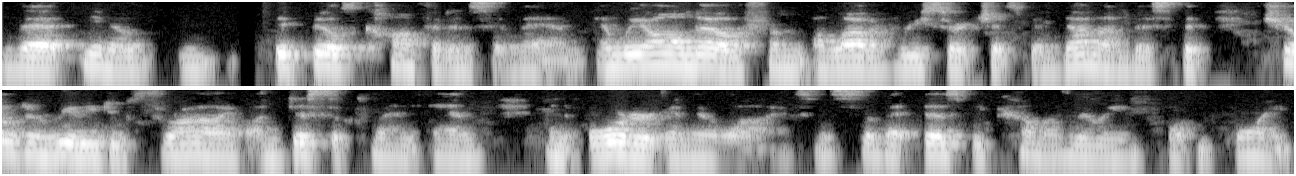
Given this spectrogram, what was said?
that you know it builds confidence in them. And we all know from a lot of research that's been done on this that children really do thrive on discipline and, and order in their lives. And so that does become a really important point.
